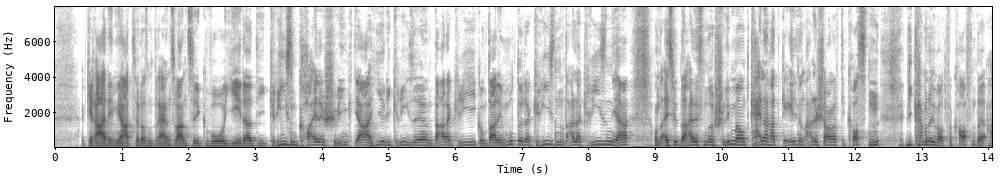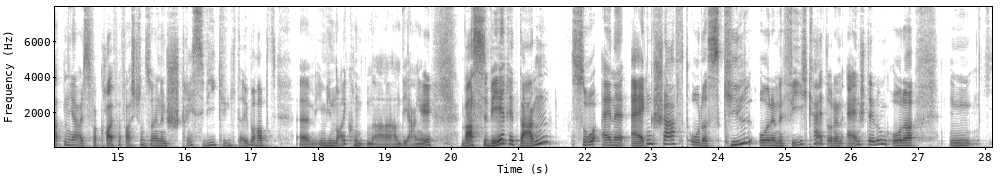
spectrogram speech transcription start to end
gerade im Jahr 2023, wo jeder die Krisenkeule schwingt, ja, hier die Krise und da der Krieg und da die Mutter der Krisen und aller Krisen, ja, und es wird da alles noch schlimmer und keiner hat Geld und alle schauen auf die Kosten. Wie kann man da überhaupt verkaufen? Da hat man ja als Verkäufer fast schon so einen Stress, wie kriege ich da überhaupt ähm, irgendwie Neukunden äh, an die Angel? Was wäre dann, so eine Eigenschaft oder Skill oder eine Fähigkeit oder eine Einstellung oder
